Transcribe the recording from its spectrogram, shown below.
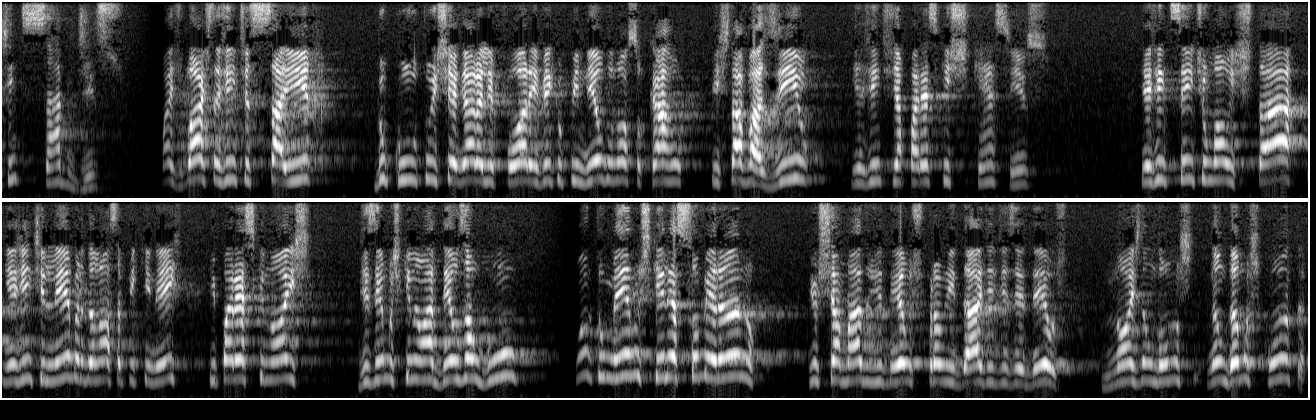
gente sabe disso. Mas basta a gente sair do culto e chegar ali fora e ver que o pneu do nosso carro está vazio e a gente já parece que esquece isso. E a gente sente um mal-estar e a gente lembra da nossa pequenez e parece que nós dizemos que não há Deus algum, quanto menos que Ele é soberano. E o chamado de Deus para a unidade é dizer: Deus, nós não damos, não damos conta.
